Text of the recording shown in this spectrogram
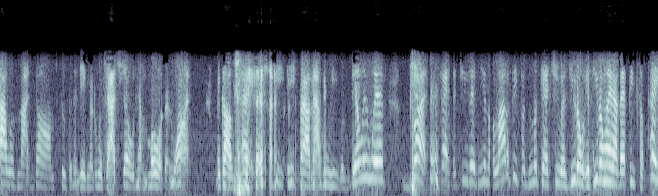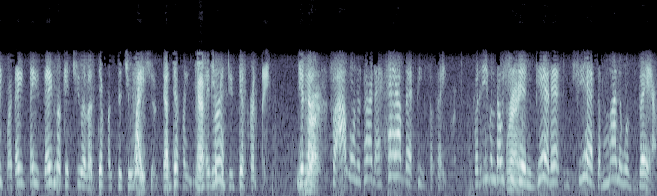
I was not dumb, stupid, and ignorant, which I showed him more than once, because hey, he he found out who he was dealing with. But the fact that you didn't, you know, a lot of people look at you as you don't. If you don't have that piece of paper, they they they look at you in a different situation, a different. That's they true. look at you differently. You know. Right. So I wanted her to have that piece of paper. But even though she Right. didn't get it, she had the money was there.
